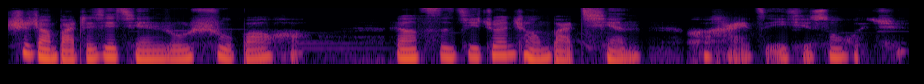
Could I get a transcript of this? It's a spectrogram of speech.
市长把这些钱如数包好，让司机专程把钱和孩子一起送回去。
